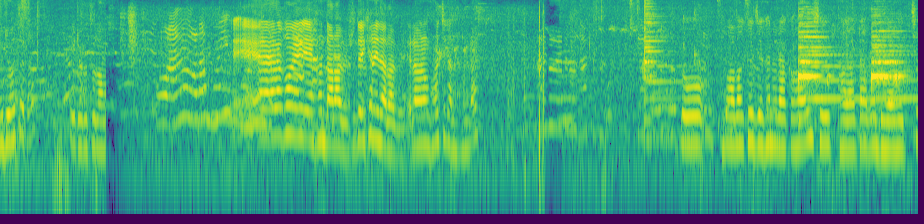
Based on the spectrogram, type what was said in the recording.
ভিডিও হচ্ছে এটা? তোলাম ও, এটা ওরা তুমি এরকম এখন দাঁড়াবে শুধু এখানেই দাঁড়াবে। এরকম এরকম ঘুরছে কেন ফোনটা? তো বাবাকে যেখানে রাখা হয় সেই থালাটা আবার ধোয়া হচ্ছে।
